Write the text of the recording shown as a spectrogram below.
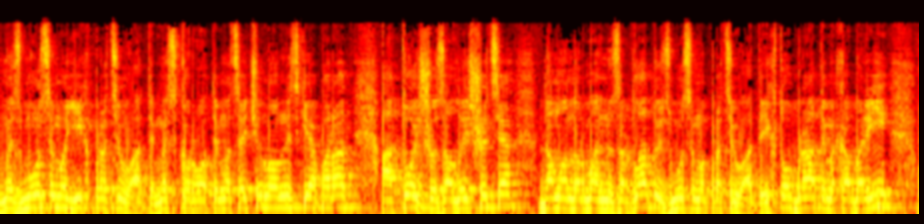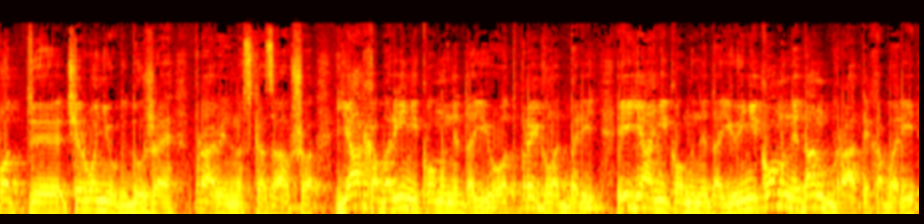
Ми змусимо їх працювати. Ми скоротимо цей чиновницький апарат, а той, що залишиться, дамо нормальну зарплату і змусимо працювати. І хто братиме хабарі, от е, Червонюк дуже правильно сказав, що я хабарі нікому не даю. От приклад беріть. І я нікому не даю, і нікому не дам брати хабарі.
